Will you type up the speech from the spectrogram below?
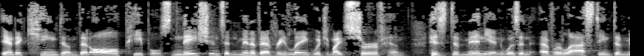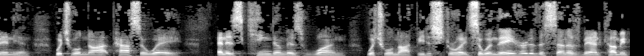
and a kingdom, that all peoples, nations, and men of every language might serve him. His dominion was an everlasting dominion, which will not pass away and his kingdom is one which will not be destroyed. So when they heard of the Son of Man coming,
